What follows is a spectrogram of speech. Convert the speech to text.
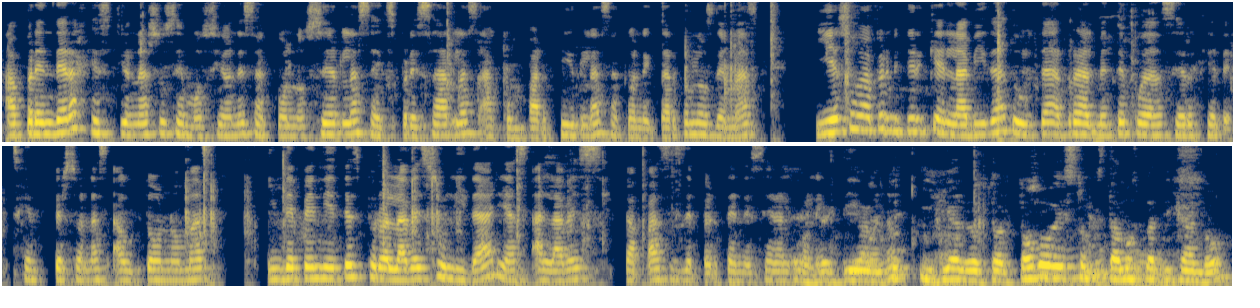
aprender a gestionar sus emociones, a conocerlas, a expresarlas, a compartirlas, a conectar con los demás y eso va a permitir que en la vida adulta realmente puedan ser personas autónomas, independientes, pero a la vez solidarias, a la vez capaces de pertenecer al colectivo. ¿no? Y doctor, todo esto que estamos platicando,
